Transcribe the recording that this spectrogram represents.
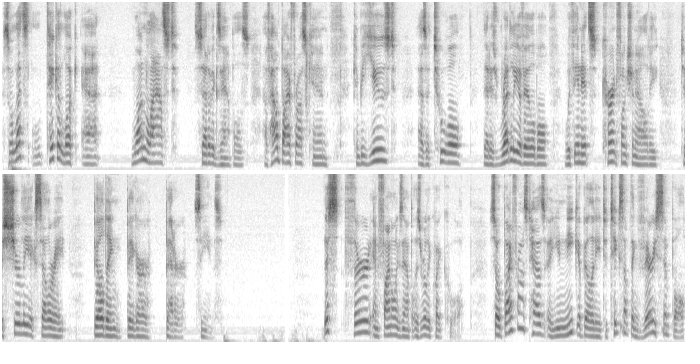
So let's take a look at one last set of examples of how Bifrost can, can be used as a tool that is readily available within its current functionality to surely accelerate building bigger, better scenes. This third and final example is really quite cool. So Bifrost has a unique ability to take something very simple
